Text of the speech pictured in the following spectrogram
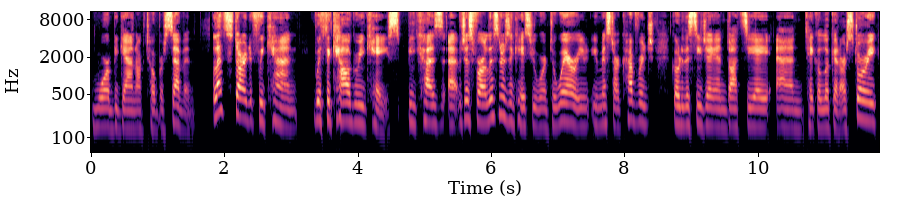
war began October 7th. Let's start, if we can, with the Calgary case, because uh, just for our listeners, in case you weren't aware or you, you, missed our coverage, go to the cjn.ca and take a look at our story.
